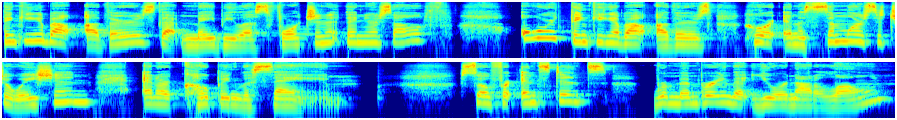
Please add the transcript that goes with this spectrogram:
thinking about others that may be less fortunate than yourself, or thinking about others who are in a similar situation and are coping the same. So, for instance, remembering that you are not alone,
